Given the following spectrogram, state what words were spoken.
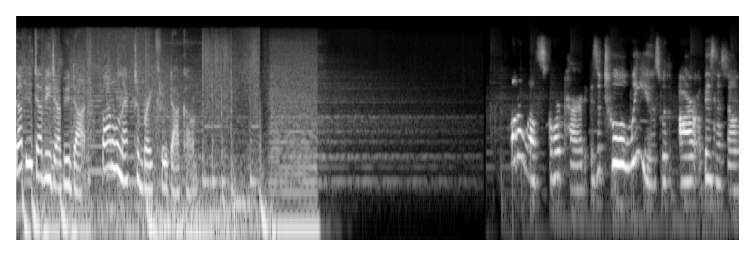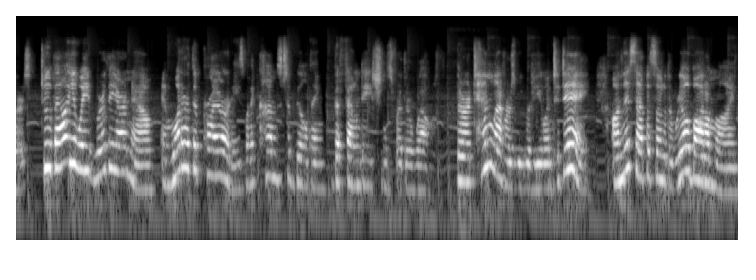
www.bottlenecktobreakthrough.com. Total Wealth Scorecard is a tool we use with our business owners to evaluate where they are now and what are the priorities when it comes to building the foundations for their wealth. There are 10 levers we review, and today, on this episode of The Real Bottom Line,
